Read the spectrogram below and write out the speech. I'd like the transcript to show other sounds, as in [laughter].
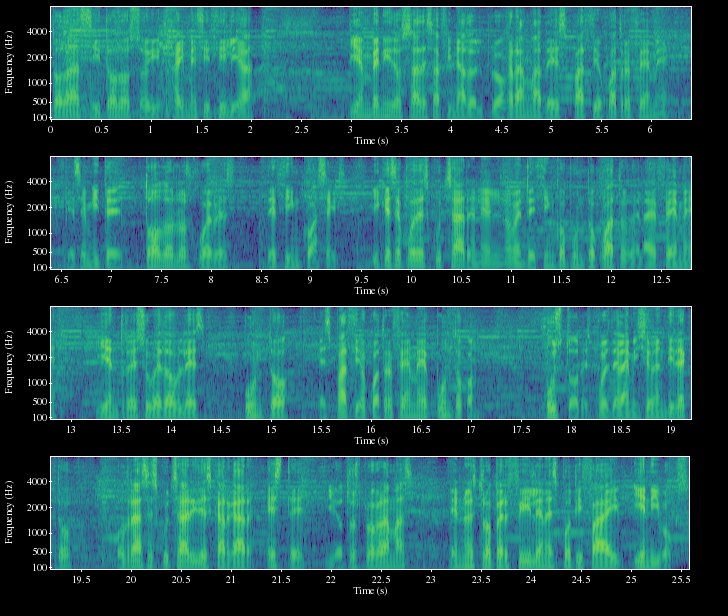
Todas y todos, soy Jaime Sicilia. Bienvenidos a Desafinado, el programa de Espacio 4FM que se emite todos los jueves de 5 a 6 y que se puede escuchar en el 95.4 de la FM y en www.espacio4fm.com. Justo después de la emisión en directo, podrás escuchar y descargar este y otros programas en nuestro perfil en Spotify y en iVoox.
